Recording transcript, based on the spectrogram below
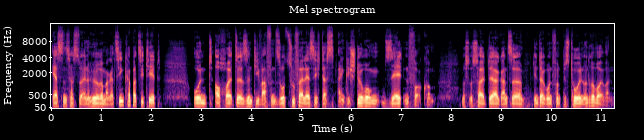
Erstens hast du eine höhere Magazinkapazität und auch heute sind die Waffen so zuverlässig, dass eigentlich Störungen selten vorkommen. Das ist halt der ganze Hintergrund von Pistolen und Revolvern.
